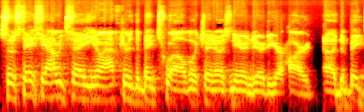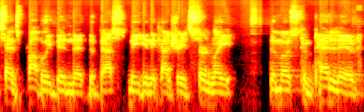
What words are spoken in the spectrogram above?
So, Stacy, I would say, you know, after the Big 12, which I know is near and dear to your heart, uh, the Big Ten's probably been the, the best league in the country. It's certainly the most competitive.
